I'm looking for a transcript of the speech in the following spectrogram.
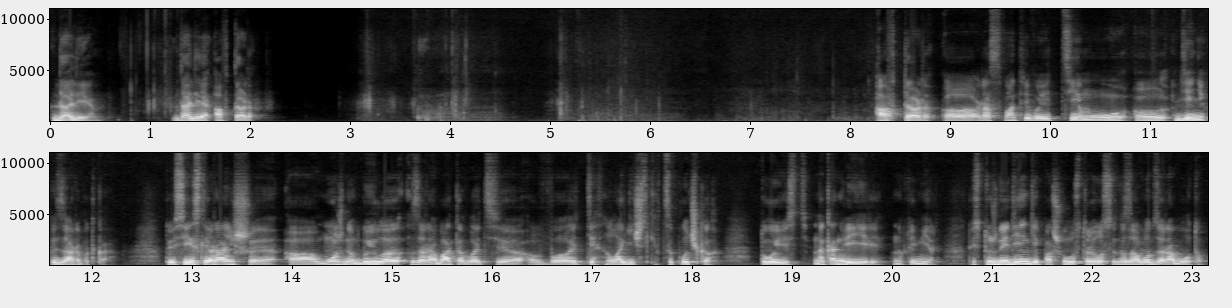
Далее. Далее автор Автор э, рассматривает тему э, денег и заработка. То есть если раньше а, можно было зарабатывать э, в технологических цепочках, то есть на конвейере, например, то есть нужные деньги, пошел устроился на завод, заработал,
